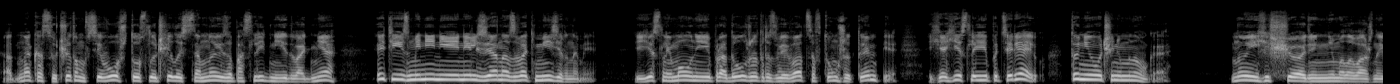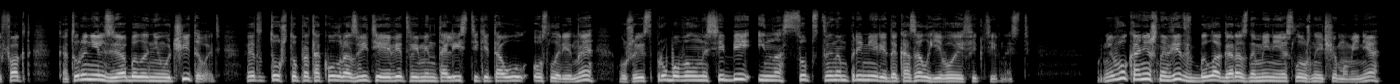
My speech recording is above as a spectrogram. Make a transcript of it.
однако с учетом всего, что случилось со мной за последние два дня, эти изменения нельзя назвать мизерными. И если молнии продолжат развиваться в том же темпе, я если и потеряю, то не очень много. Ну и еще один немаловажный факт, который нельзя было не учитывать, это то, что протокол развития ветви менталистики Таул Осларине уже испробовал на себе и на собственном примере доказал его эффективность. У него, конечно, ветвь была гораздо менее сложной, чем у меня,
